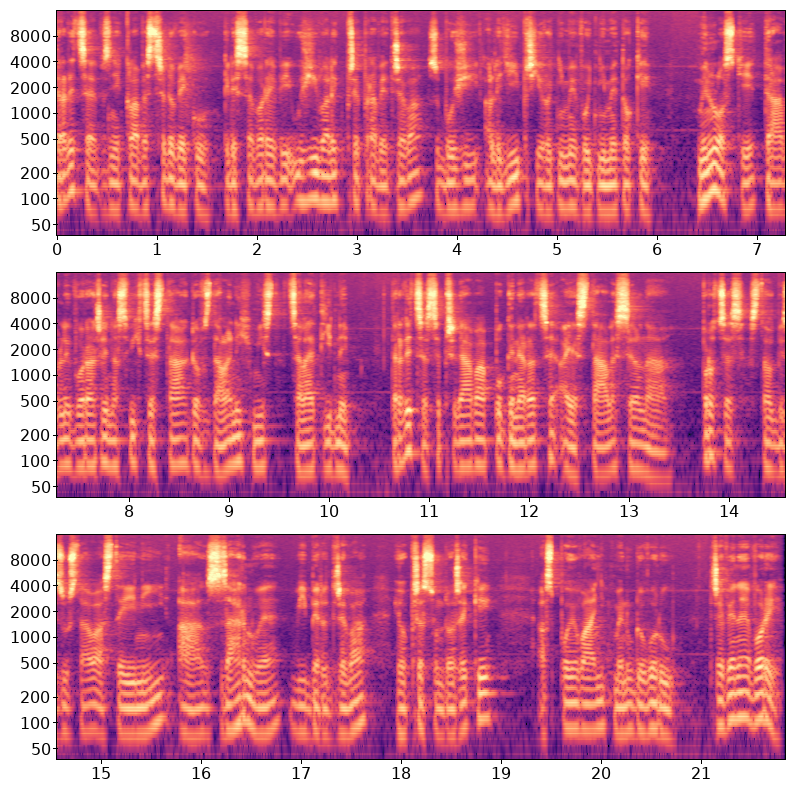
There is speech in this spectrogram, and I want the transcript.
Tradice vznikla ve středověku, kdy se vory využívaly k přepravě dřeva, zboží a lidí přírodními vodními toky. V minulosti trávili voraři na svých cestách do vzdálených míst celé týdny. Tradice se předává po generace a je stále silná. Proces stavby zůstává stejný a zahrnuje výběr dřeva, jeho přesun do řeky a spojování kmenů do vorů. Dřevěné vory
